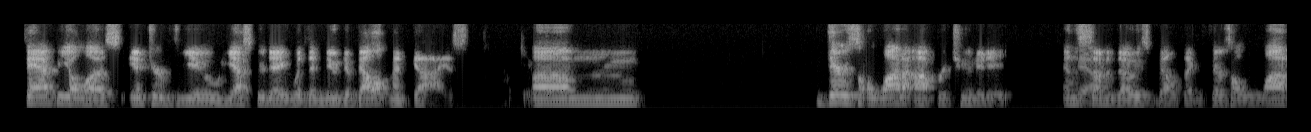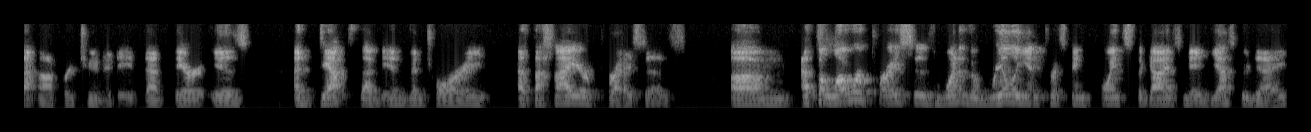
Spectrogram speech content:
fabulous interview yesterday with the new development guys, um, there's a lot of opportunity in Yeah. some of those buildings. There's a lot of opportunity that there is a depth of inventory at the higher prices. Um, at the lower prices, one of the really interesting points the guys made yesterday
